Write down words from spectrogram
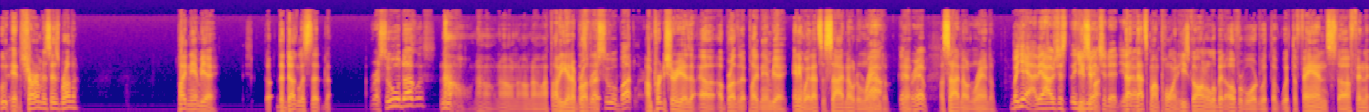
Who? And Sherm is his brother. Played in the NBA. The, the Douglas that. Rasul Douglas. No, no, no, no, no. I thought he had a brother. That's Rasul Butler. I'm pretty sure he has a, a brother that played in the NBA. Anyway, that's a side note and Wow, random. good Yeah, for him. A side note and random. But yeah, I mean, I was just you, my- mentioned it. You that- know, That's my point. He's gone a little bit overboard with the with the fan stuff and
